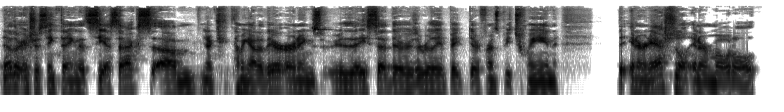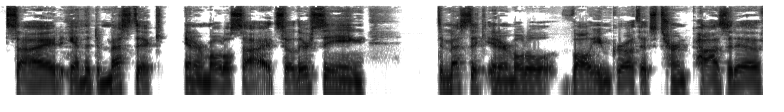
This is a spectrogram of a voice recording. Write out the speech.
Another interesting thing that CSX, um, you know, coming out of their earnings, they said there was a really big difference between the international intermodal side and the domestic intermodal side. So they're seeing domestic intermodal volume growth that's turned positive,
